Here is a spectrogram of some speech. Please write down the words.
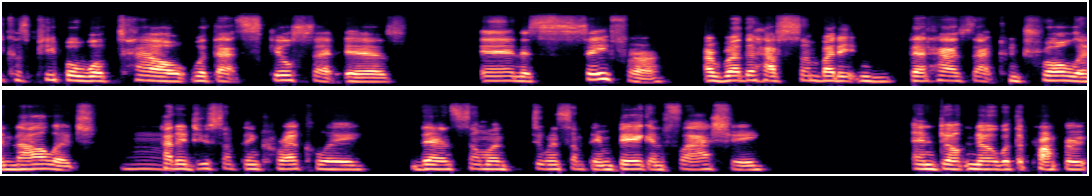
because people will tell what that skill set is and it's safer. I'd rather have somebody that has that control and knowledge mm. how to do something correctly than someone doing something big and flashy and don't know what the proper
